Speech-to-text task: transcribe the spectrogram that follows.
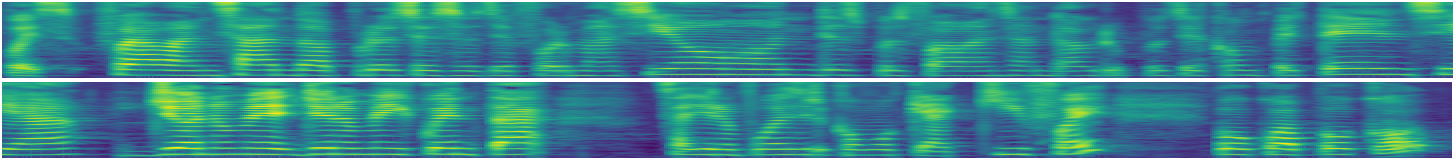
pues fue avanzando a procesos de formación, después fue avanzando a grupos de competencia. Yo no me, yo no me di cuenta, o sea, yo no puedo decir como que aquí fue, poco a poco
